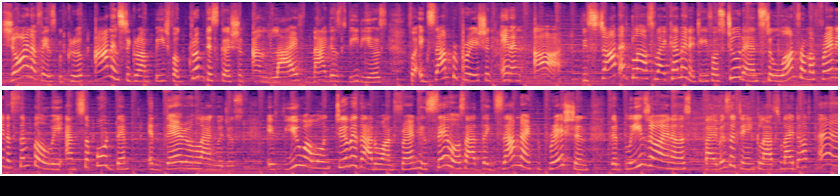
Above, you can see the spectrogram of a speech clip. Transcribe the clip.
Join our Facebook group and Instagram page for group discussion and live Magus videos for exam preparation in an hour. We start at ClassFly community for students to learn from a friend in a simple way and support them in their own languages. If you are willing to be that one friend who saves us at the exam night preparation, then please join us by visiting classfly.in.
